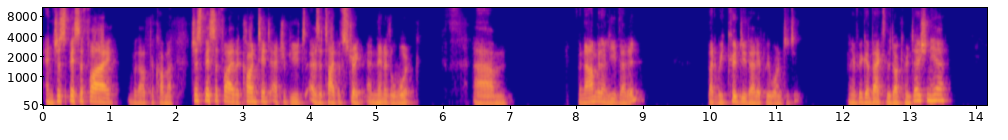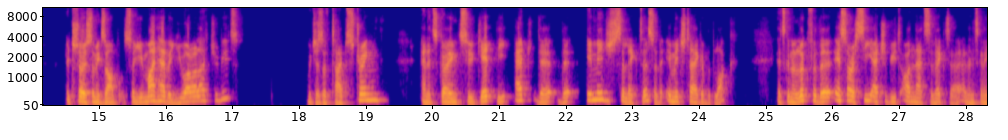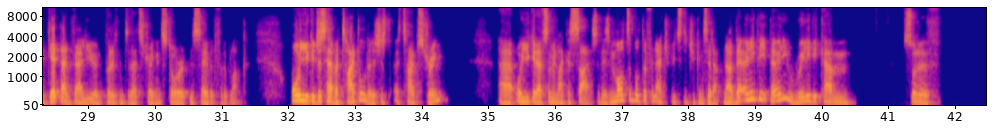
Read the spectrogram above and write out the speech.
and just specify, without the comma, just specify the content attribute as a type of string, and then it'll work. Um, but now I'm going to leave that in, but we could do that if we wanted to. And if we go back to the documentation here, it shows some examples. So you might have a URL attribute, which is of type string, and it's going to get the, at, the, the image selector, so the image tag of the block. It's going to look for the SRC attribute on that selector, and then it's going to get that value and put it into that string and store it and save it for the block. Or you could just have a title that is just a type string, uh, or you could have something like a size. So there's multiple different attributes that you can set up. Now, they only, be, they only really become sort of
